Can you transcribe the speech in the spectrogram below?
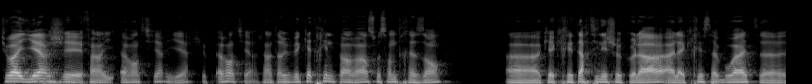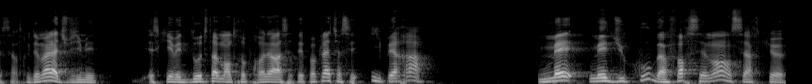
tu vois, hier, j'ai. Enfin, avant-hier, hier, plus. Avant-hier, j'ai interviewé Catherine Pinvin, 73 ans, euh, qui a créé Tartine et Chocolat. Elle a créé sa boîte. euh, c'est un truc de malade. Je me dis, mais est-ce qu'il y avait d'autres femmes entrepreneurs à cette époque-là? Tu vois, c'est hyper rare. Mais, mais du coup, ben forcément, c'est-à-dire que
